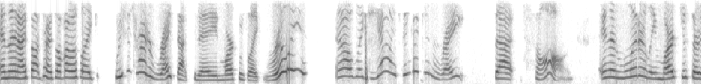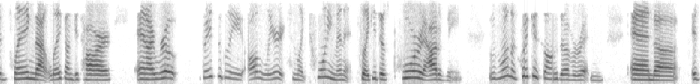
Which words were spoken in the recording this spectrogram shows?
And then I thought to myself, I was like, "We should try to write that today." And Mark was like, "Really?" And I was like, "Yeah, I think I can write that song." And then literally Mark just started playing that lick on guitar and I wrote basically all the lyrics in like 20 minutes. Like it just poured out of me. It was one of the quickest songs I've ever written. and uh it's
